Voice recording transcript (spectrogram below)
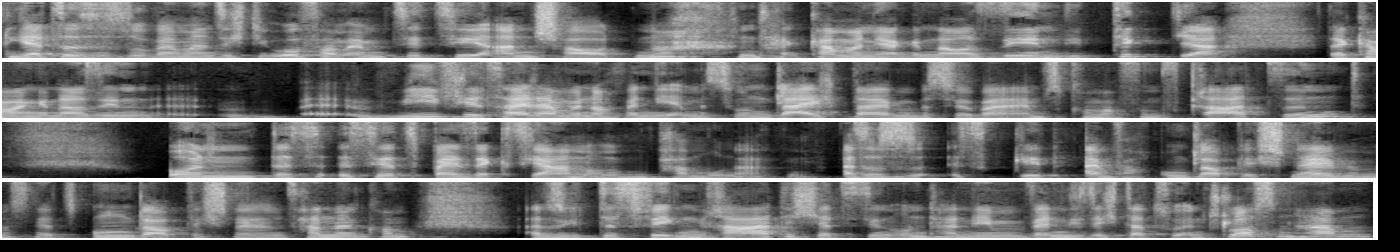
Jetzt ist es so, wenn man sich die Uhr vom MCC anschaut, ne, da kann man ja genau sehen, die tickt ja. Da kann man genau sehen, äh, wie viel Zeit haben wir noch, wenn die Emissionen gleich bleiben, bis wir bei 1,5 Grad sind. Und das ist jetzt bei sechs Jahren und ein paar Monaten. Also es, es, geht einfach unglaublich schnell. Wir müssen jetzt unglaublich schnell ins Handeln kommen. Also deswegen rate ich jetzt den Unternehmen, wenn die sich dazu entschlossen haben,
